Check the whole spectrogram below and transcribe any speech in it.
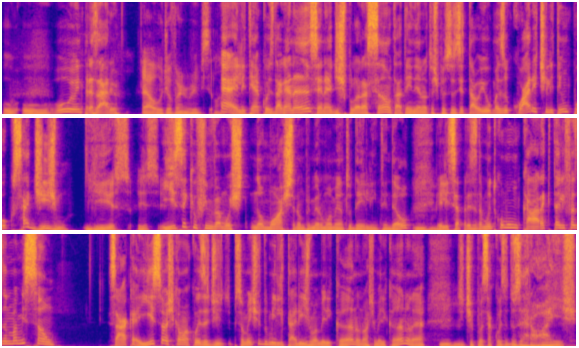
O, o, o empresário. É o Giovanni Reeves lá. É, ele tem a coisa da ganância, né? De exploração, tá atendendo outras pessoas e tal. E o, mas o Quaritch, ele tem um pouco sadismo. Isso, isso. isso. E isso é que o filme vai mos- não mostra no primeiro momento dele, entendeu? Uhum. Ele se apresenta muito como um cara que tá ali fazendo uma missão. Saca? E isso eu acho que é uma coisa de. Principalmente do militarismo americano, norte-americano, né? Uhum. De tipo essa coisa dos heróis.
